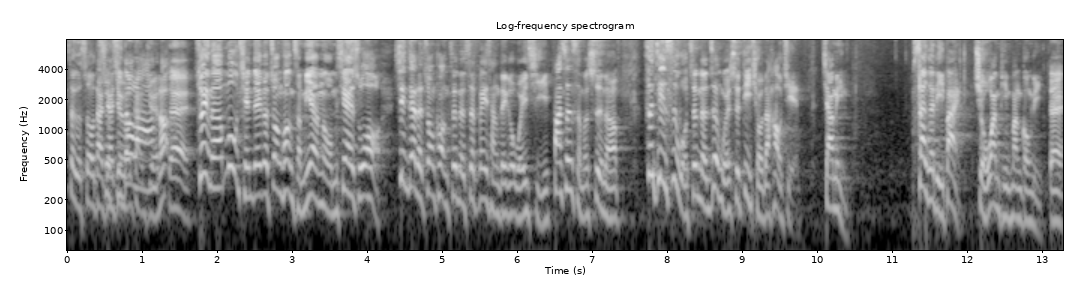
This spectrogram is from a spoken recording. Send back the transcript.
这个时候大家就有感觉了。对，所以呢，目前的一个状况怎么样呢？我们现在说哦，现在的状况真的是非常的一个危急。发生什么事呢？这件事我真的认为是地球的浩劫。嘉敏，上个礼拜九万平方公里，对，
